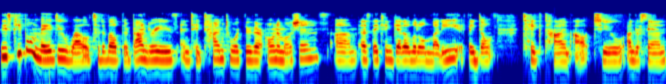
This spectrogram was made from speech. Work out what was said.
These people may do well to develop their boundaries and take time to work through their own emotions, um, as they can get a little muddy if they don't take time out to understand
